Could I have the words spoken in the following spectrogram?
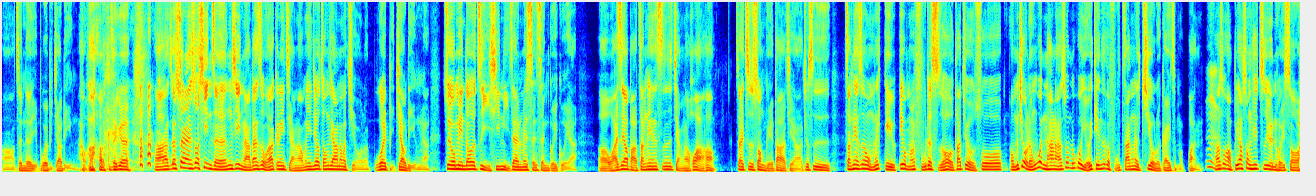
啊，真的也不会比较灵，好不好？这个啊，这虽然说信者恒信啦，但是我要跟你讲啊，我们研究宗教那么久了，不会比较灵啊，最后面都是自己心里在那边神神鬼鬼啊。啊，我还是要把张天师讲的话哈，再次送给大家，就是张先生，我们给给我们符的时候，他就有说，我们就有人问他啦，说如果有一天这个符脏了、旧了该怎么办？嗯。他说哦，不要送去资源回收了，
